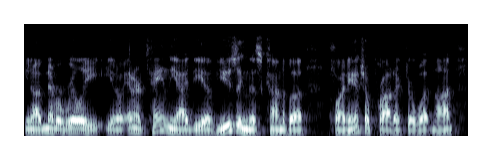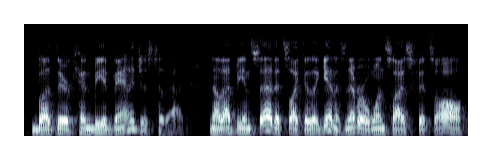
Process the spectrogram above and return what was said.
you know, I've never really, you know, entertained the idea of using this kind of a financial product or whatnot, but there can be advantages to that. Now, that being said, it's like, again, it's never a one size fits all.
